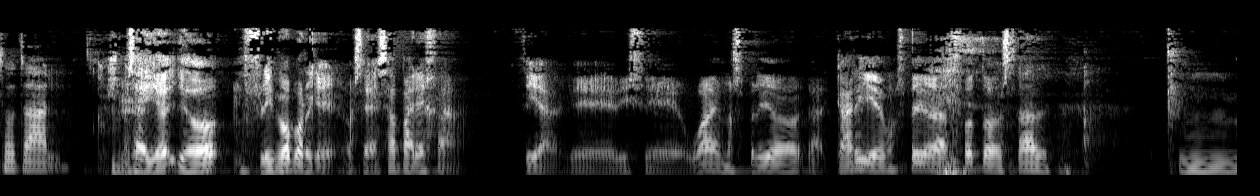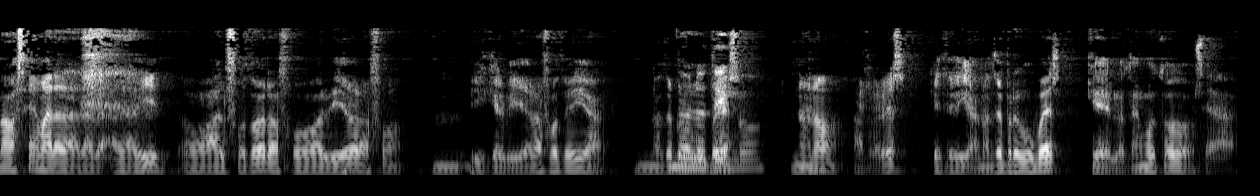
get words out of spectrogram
Total. O sea, yo, yo flipo porque, o sea, esa pareja, tía, que dice, guau, hemos perdido, Cari, hemos perdido las fotos, tal. Mm, Vamos a llamar a, a- a David, o al fotógrafo, o al videógrafo, Mm, y que el videógrafo te diga, no te No lo preocupes. tengo. No, no, al revés, que te diga, no te preocupes, que lo tengo todo, o sea.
